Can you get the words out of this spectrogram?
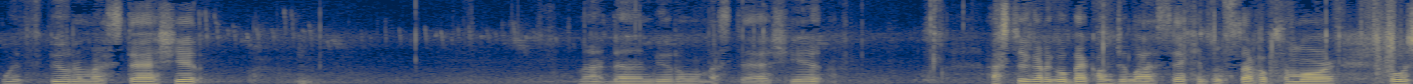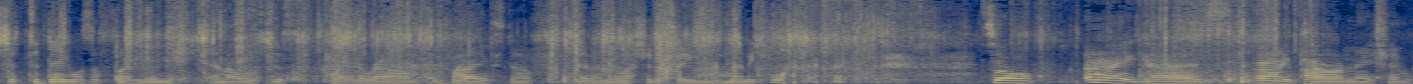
with building my stash yet. Not done building with my stash yet. I still got to go back on July 2nd and stock up some more. It was just today was a fun day. And I was just playing around and buying stuff that I knew I should have saved more money for. so, alright guys. Alright Pyro Nation.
